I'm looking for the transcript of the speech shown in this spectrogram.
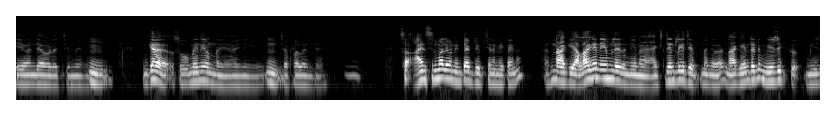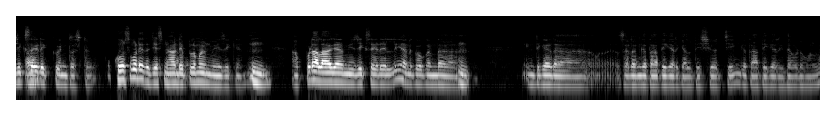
ఏవండి ఆవిడ వచ్చిందని. ఇంకా సో మెనీ ఉన్నాయి ఆయన. చెప్పాలంటే. సో ఆయన సినిమాలు ఏమైనా ఇంపాక్ట్ చూపించాను మీ పైన? నాకు అలాగని ఏం లేదు నేను యాక్సిడెంట్గా చెప్తున్నాను కదా. నాకేంటంటే మ్యూజిక్ మ్యూజిక్ సైడ్ ఎక్కువ ఇంట్రెస్ట్. కోర్స్ కూడా ఏదో చేసిన డిప్లొమా ఇన్ మ్యూజిక్ అండి. అప్పుడు అలాగా మ్యూజిక్ సైడ్ వెళ్ళి అనుకోకుండా ఇంటికాడ సడన్గా తాతయ్య గారికి హెల్త్ ఇష్యూ వచ్చి ఇంకా తాతయ్య గారు ఇది అవ్వడం వల్ల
